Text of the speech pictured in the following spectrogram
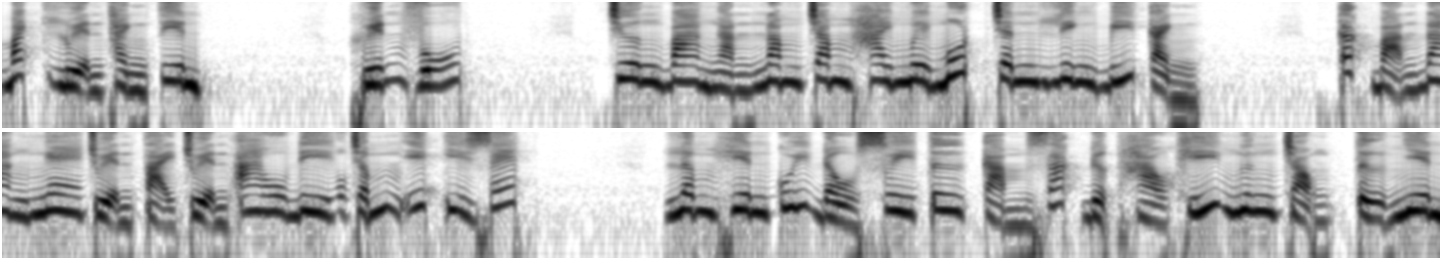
Bách luyện thành tiên. huyễn Vũ. Chương 3521 chân linh bí cảnh. Các bạn đang nghe truyện tại truyện Audi.xyz. Lâm Hiên cúi đầu suy tư cảm giác được hào khí ngưng trọng tự nhiên.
